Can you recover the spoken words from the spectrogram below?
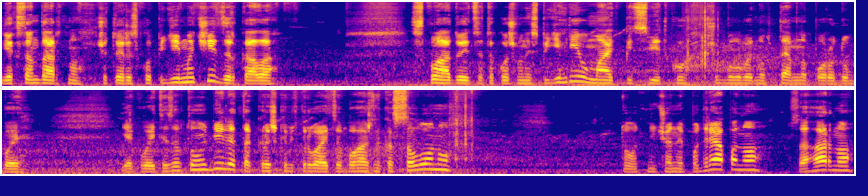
Як стандартно 4 склопідіймачі, дзеркала складуються, також вони з підігріву, мають підсвітку, щоб було видно в темну пору доби. як вийти з автомобіля. Так, кришка відкривається багажника з салону. Тут нічого не подряпано, все гарно.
